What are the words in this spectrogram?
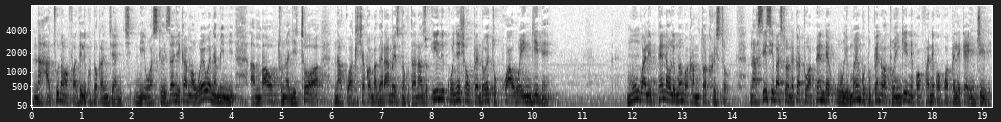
Na hatuna wafadhili kutoka nje ya nchi. Ni wasikilizaji kama wewe na mimi ambao tunajitoa na kuhakikisha kwamba gharama hizi tunakutana nazo ili kuonyesha upendo wetu kwa wengine mungu alipenda ulimwengu akamtoa kristo. Na sisi basi tunatakiwa tuwapende ulimwengu tupende watu wengine kwa kufania kwa kuwapelekea injili.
